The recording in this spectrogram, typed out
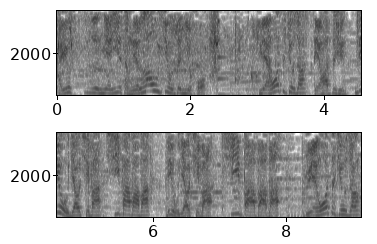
还有十年以上的老酒等你喝。圆窝子酒庄电话咨询六幺七八七八八八六幺七八七八八八。圆窝子酒庄，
